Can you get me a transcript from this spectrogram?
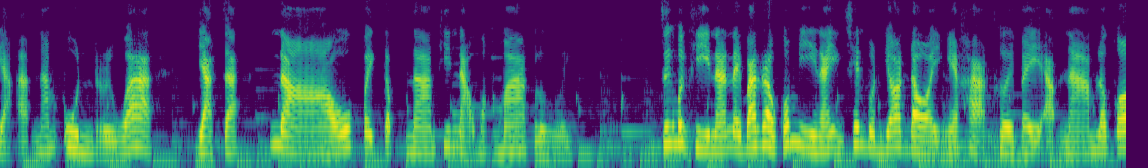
อยากอาบน้ำอุ่นหรือว่าอยากจะหนาวไปกับน้ำที่หนาวมากๆเลย ซึ่งบางทีนะในบ้านเราก็มีนะ อย่างเช่นบนยอดดอยอย่างเงี้ยค่ะ เคยไปอาบน้ำแล้วก็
